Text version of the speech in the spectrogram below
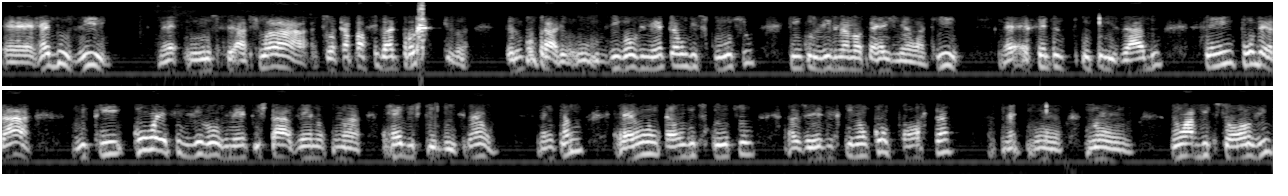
é, reduzir né, a, sua, a sua capacidade produtiva. Pelo contrário, o desenvolvimento é um discurso que, inclusive na nossa região aqui, né, é sempre utilizado sem ponderar de que com esse desenvolvimento está havendo uma redistribuição. Né? Então, é um, é um discurso, às vezes, que não comporta, né? não, não, não absorve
